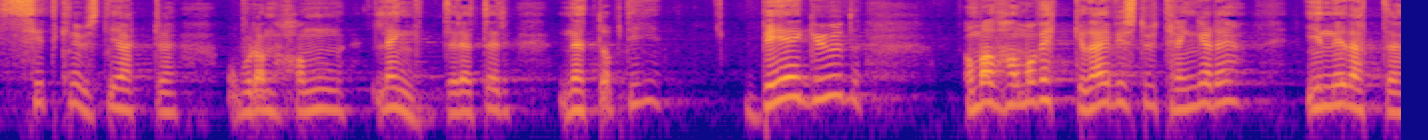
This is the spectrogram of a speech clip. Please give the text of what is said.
sitt knuste hjerte og hvordan han lengter etter nettopp de. Be Gud om at han må vekke deg hvis du trenger det, inn i dette.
